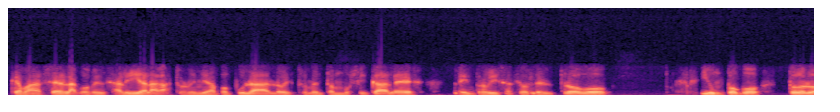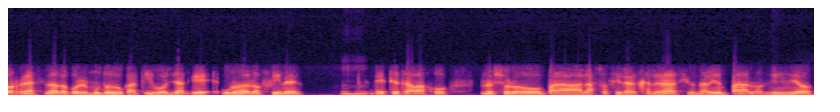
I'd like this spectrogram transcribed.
que van a ser la comensalía, la gastronomía popular, los instrumentos musicales, la improvisación del trobo y un poco todo lo relacionado con el mundo educativo, ya que uno de los fines de este trabajo no solo para la sociedad en general, sino también para los niños,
